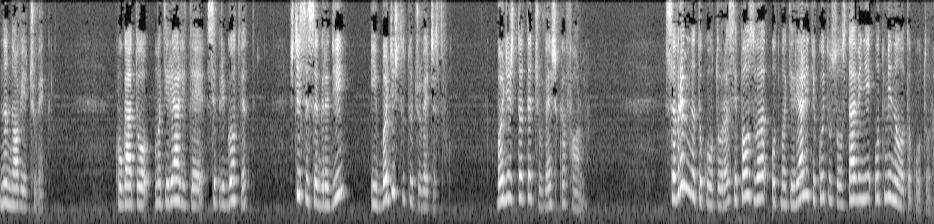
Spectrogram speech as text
на новия човек. Когато материалите се приготвят, ще се съгради и бъдещото човечество. Бъдещата човешка форма. Съвременната култура се ползва от материалите, които са оставени от миналата култура.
